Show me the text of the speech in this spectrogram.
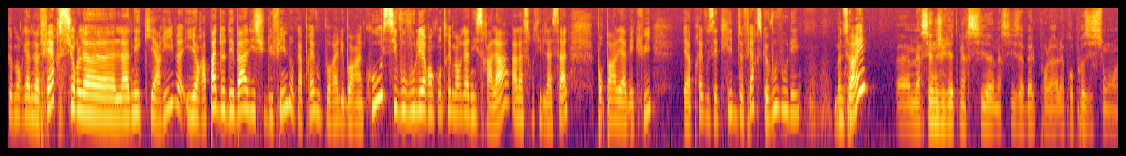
que Morgane va faire sur l'année qui arrive. Il n'y aura pas de débat à l'issue du film, donc après, vous pourrez aller boire un coup. Si vous voulez rencontrer Morgane, il sera là, à la sortie de la salle, pour parler avec lui. Et après, vous êtes libre de faire ce que vous voulez. Bonne soirée. Euh, merci Anne-Juliette, merci, euh, merci Isabelle pour la, proposition. Euh,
